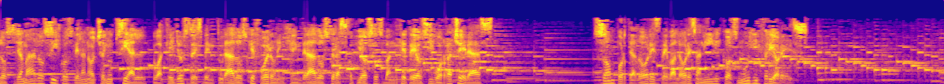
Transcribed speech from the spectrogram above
los llamados hijos de la noche nupcial, o aquellos desventurados que fueron engendrados tras copiosos banqueteos y borracheras, son portadores de valores anímicos muy inferiores.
